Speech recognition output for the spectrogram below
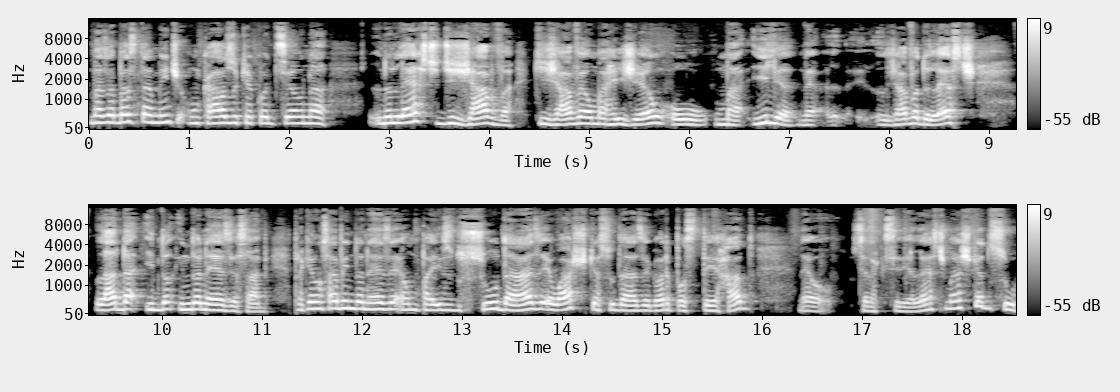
mas é basicamente um caso que aconteceu na no leste de Java, que Java é uma região ou uma ilha, né, Java do Leste, lá da Indonésia, sabe? Para quem não sabe, a Indonésia é um país do sul da Ásia, eu acho que é sul da Ásia agora, posso ter errado, né? Será que seria leste? Mas acho que é do sul.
